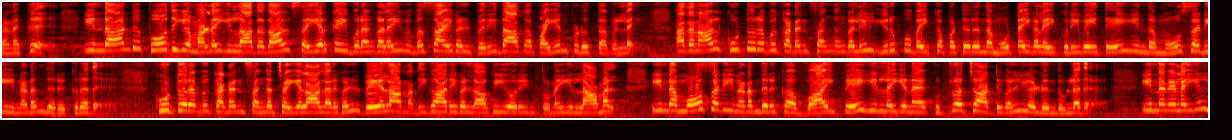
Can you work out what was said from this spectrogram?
கணக்கு. இந்த ஆண்டு போதிய மழை இல்லாததால் செயற்கை உரங்களை விவசாயிகள் பெரிதாக பயன்படுத்தவில்லை. அதனால் கூட்டுறவு கடன் சங்கங்களில் இருப்பு வைக்கப்பட்டிருந்த மூட்டைகளை குறிவைத்தே இந்த மோசடி நடந்திருக்கிறது. கூட்டுறவு கடன் சங்க செயலாளர்கள் வேளாண் அதிகாரிகள் ஆகியோரின் துணையில்லாமல் இந்த மோசடி நடந்திருக்க வாய்ப்பே இல்லை என குற்றச்சாட்டுகள் எழுந்துள்ளது. இந்த நிலையில்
